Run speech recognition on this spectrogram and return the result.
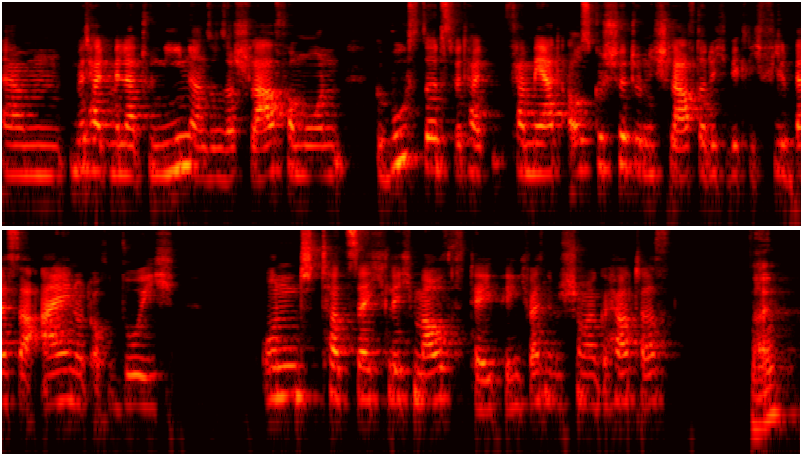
ähm, wird halt Melatonin, also unser Schlafhormon, geboostet. Es wird halt vermehrt ausgeschüttet und ich schlafe dadurch wirklich viel besser ein und auch durch. Und tatsächlich Mouth Taping. Ich weiß nicht, ob du schon mal gehört hast. Nein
